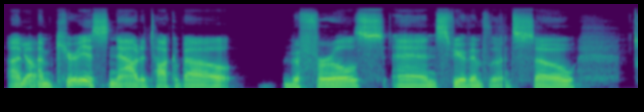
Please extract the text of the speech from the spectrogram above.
I'm, yep. I'm curious now to talk about referrals and sphere of influence. So,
